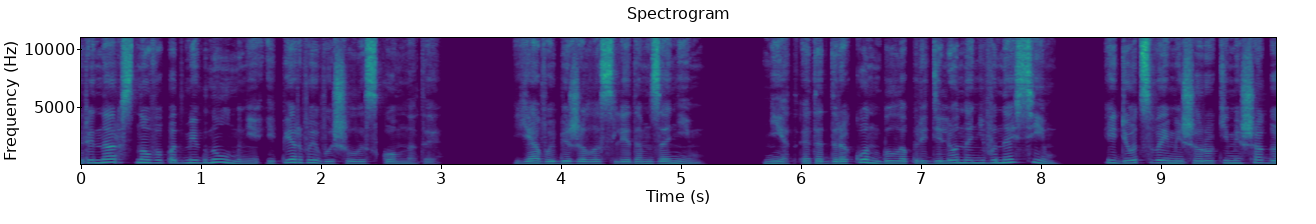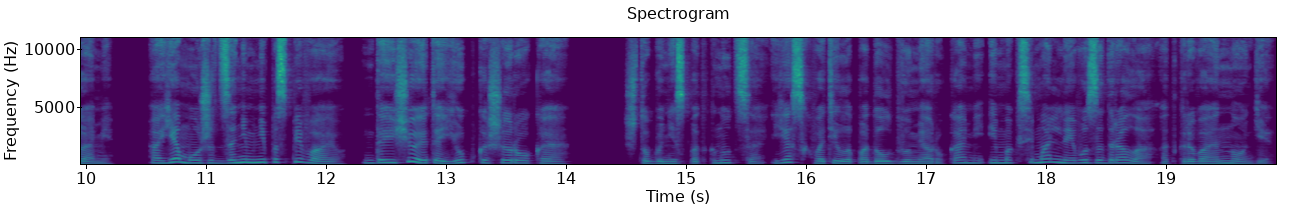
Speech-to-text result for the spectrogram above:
Ренар снова подмигнул мне и первый вышел из комнаты. Я выбежала следом за ним. Нет, этот дракон был определенно невыносим. Идет своими широкими шагами, а я, может, за ним не поспеваю. Да еще эта юбка широкая. Чтобы не споткнуться, я схватила подол двумя руками и максимально его задрала, открывая ноги.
